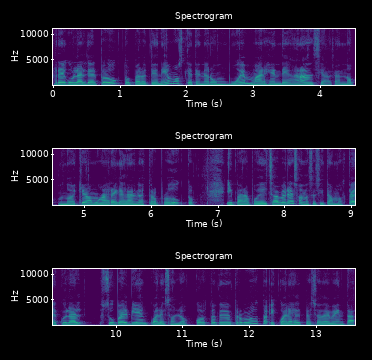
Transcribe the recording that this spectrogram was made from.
regular del producto, pero tenemos que tener un buen margen de ganancia. O sea, no, no es que vamos a regalar nuestro producto. Y para poder saber eso necesitamos calcular súper bien cuáles son los costos de nuestro producto y cuál es el precio de venta,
